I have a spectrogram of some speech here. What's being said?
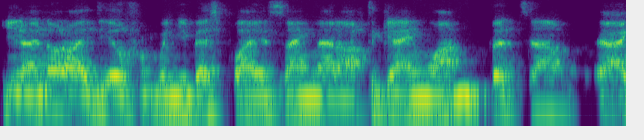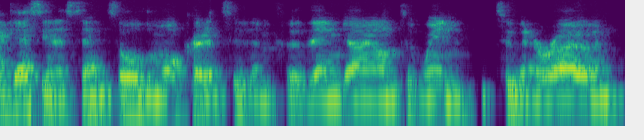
you know, not ideal from when your best player is saying that after game one, but um, I guess in a sense, all the more credit to them for then going on to win two in a row. And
